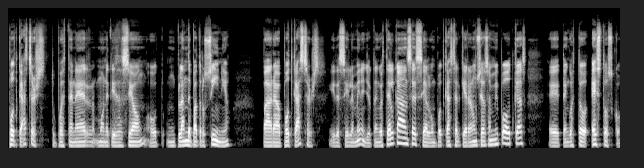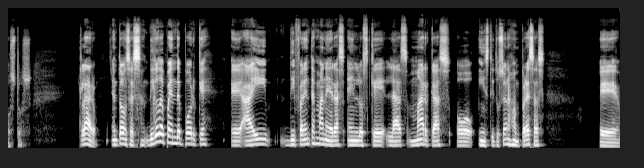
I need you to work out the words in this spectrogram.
podcasters. Tú puedes tener monetización o un plan de patrocinio para podcasters y decirle, miren, yo tengo este alcance, si algún podcaster quiere anunciarse en mi podcast, eh, tengo estos costos. Claro, entonces, digo depende porque eh, hay diferentes maneras en las que las marcas o instituciones o empresas eh,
